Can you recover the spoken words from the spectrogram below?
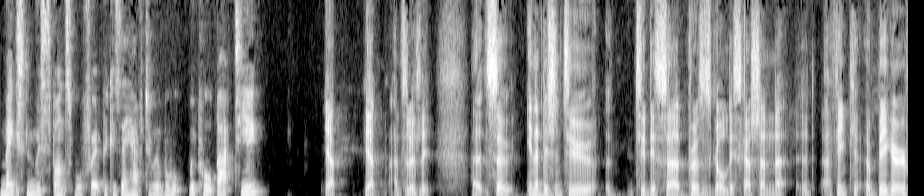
makes them responsible for it because they have to report, report back to you. Yep. Yeah, absolutely. Uh, so, in addition to to this uh, process goal discussion, uh, I think a bigger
